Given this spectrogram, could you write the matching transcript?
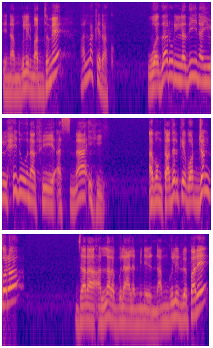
সেই নামগুলির মাধ্যমে আল্লাহকে ডাকো। এবং তাদেরকে বর্জন করো, যারা আল্লাহ রাবুল্লাহ আলমিনের নামগুলির ব্যাপারে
